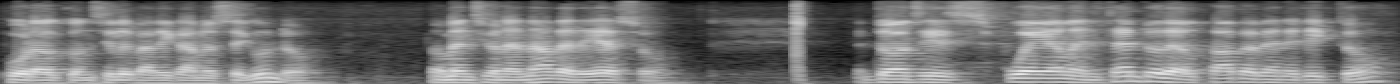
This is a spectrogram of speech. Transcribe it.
por el Concilio Vaticano II. No menciona nada de eso. Entonces fue el intento del Papa Benedicto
